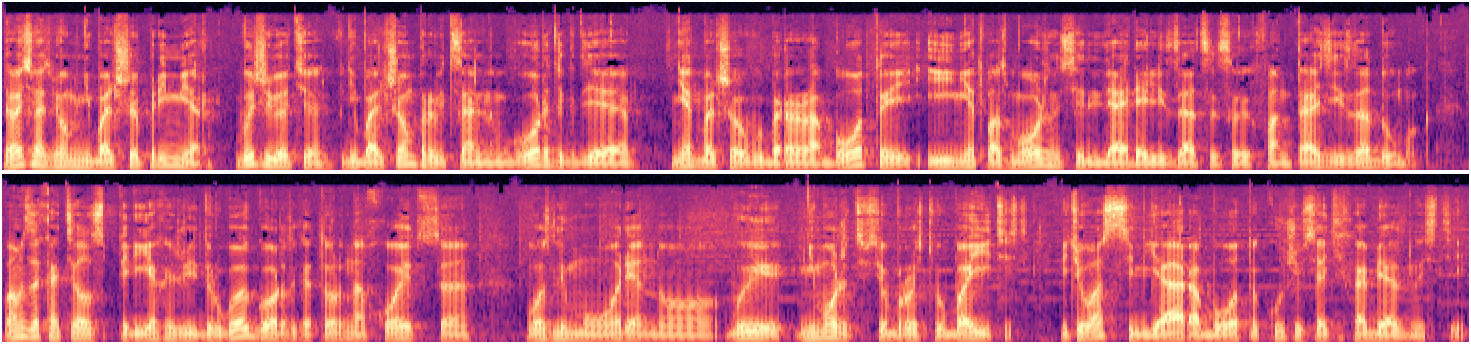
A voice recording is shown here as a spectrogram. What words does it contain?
Давайте возьмем небольшой пример. Вы живете в небольшом провинциальном городе, где нет большого выбора работы и нет возможности для реализации своих фантазий и задумок. Вам захотелось переехать жить в другой город, который находится возле моря, но вы не можете все бросить, вы боитесь. Ведь у вас семья, работа, куча всяких обязанностей.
